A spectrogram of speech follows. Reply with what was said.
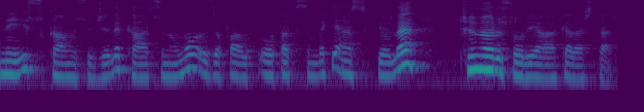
neyi? Squamous hücreli karsinomu özofagus orta kısmındaki en sık görülen tümörü soruyor arkadaşlar.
